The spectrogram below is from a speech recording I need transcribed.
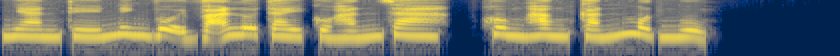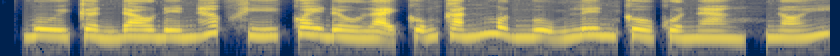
Nhan thế ninh vội vã lôi tay của hắn ra, hung hăng cắn một ngụm. Bùi cần đau đến hấp khí quay đầu lại cũng cắn một ngụm lên cổ của nàng, nói,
